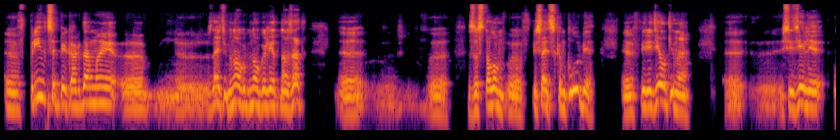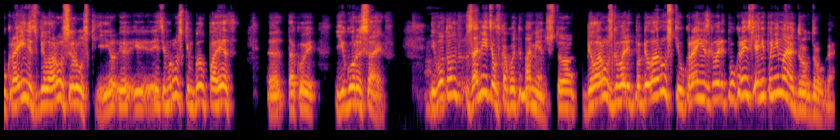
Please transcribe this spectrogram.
в принципе, когда мы, э, э, знаете, много-много лет назад за столом в писательском клубе в Переделкино сидели украинец, белорус и русский. И этим русским был поэт такой Егор Исаев. И вот он заметил в какой-то момент, что белорус говорит по-белорусски, украинец говорит по-украински, они понимают друг друга.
